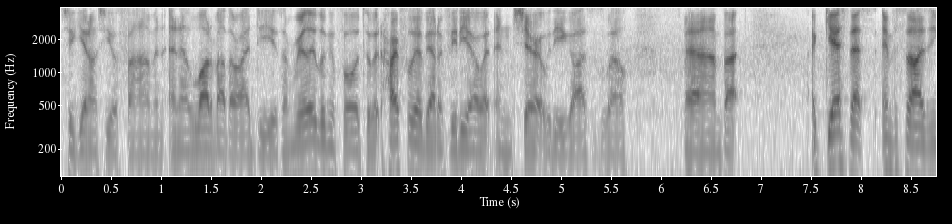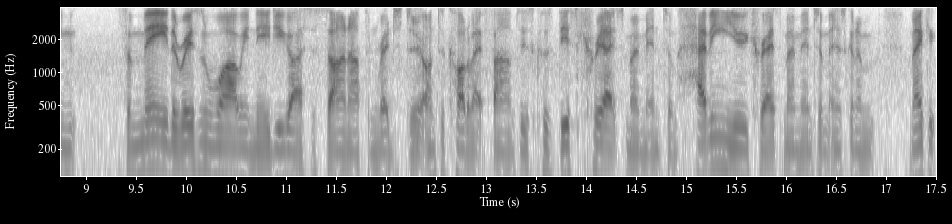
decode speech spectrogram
to get onto your farm, and, and a lot of other ideas. I'm really looking forward to it. Hopefully, I'll be able to video it and share it with you guys as well. Um, but I guess that's emphasizing for me, the reason why we need you guys to sign up and register onto Cultivate Farms is because this creates momentum. Having you creates momentum and it's going to make it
